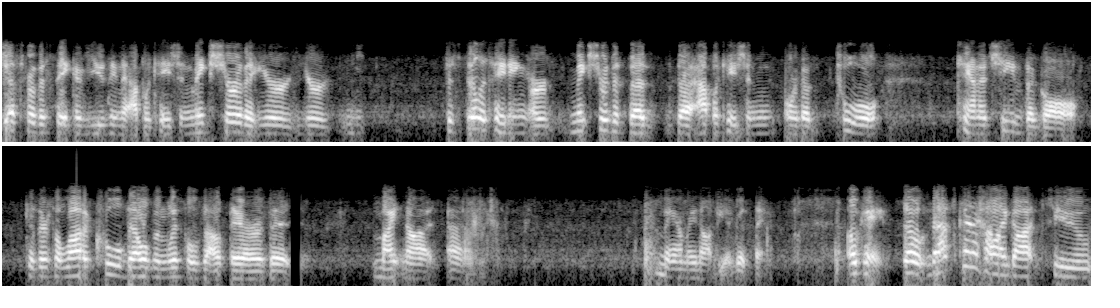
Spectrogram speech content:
just for the sake of using the application. Make sure that you're you're facilitating or make sure that the, the application or the tool can achieve the goal. Because there's a lot of cool bells and whistles out there that might not um, may or may not be a good thing. Okay, so that's kind of how I got to,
